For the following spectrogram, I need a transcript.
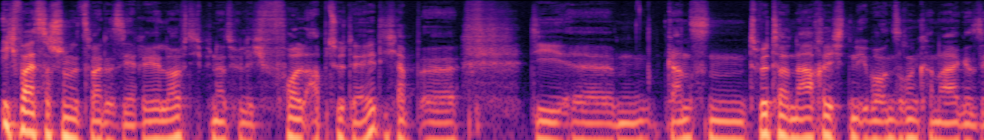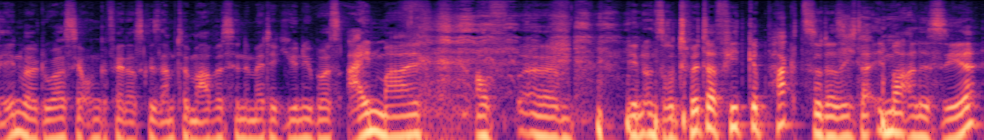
Ich weiß, dass schon eine zweite Serie läuft. Ich bin natürlich voll up to date. Ich habe äh, die ähm, ganzen Twitter-Nachrichten über unseren Kanal gesehen, weil du hast ja ungefähr das gesamte Marvel Cinematic Universe einmal auf, ähm, in unsere Twitter-Feed gepackt, sodass ich da immer alles sehe.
